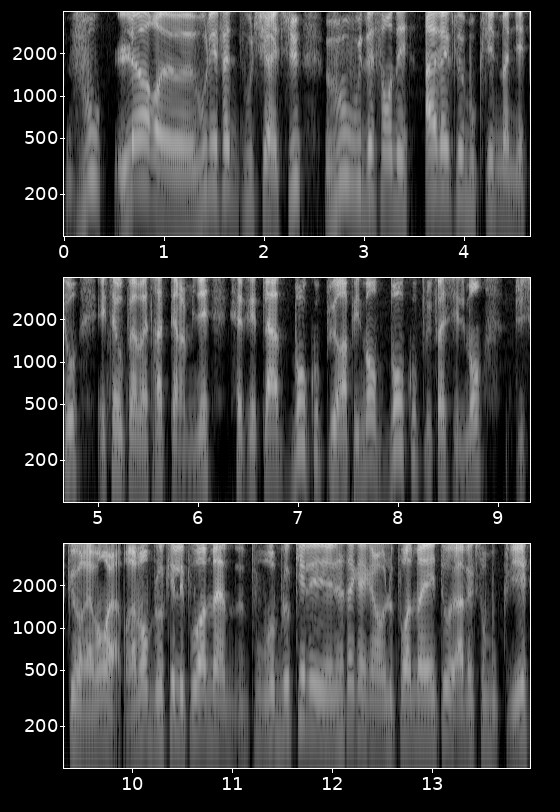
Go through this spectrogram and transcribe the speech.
vous leur euh, vous les faites vous tirer dessus, vous vous défendez avec le bouclier de Magneto et ça vous permettra de terminer cette quête là beaucoup plus rapidement, beaucoup plus facilement, puisque vraiment voilà, vraiment bloquer les pouvoirs pour bloquer les, attaques avec le pouvoir de Magneto avec son bouclier,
